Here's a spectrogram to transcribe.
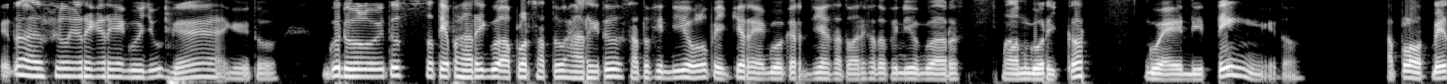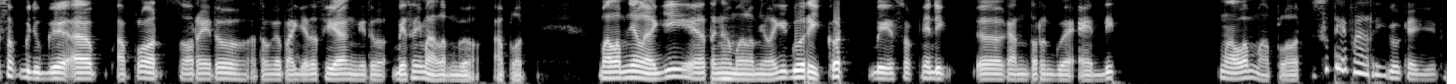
Itu hasil karya-karya gue juga gitu. Gue dulu itu setiap hari gue upload satu hari itu satu video. Lo pikir ya gue kerja satu hari satu video gue harus malam gue record gue editing gitu. Upload. Besok gue juga uh, upload sore itu atau enggak pagi atau siang gitu. Biasanya malam gue upload. Malamnya lagi ya tengah malamnya lagi gue record. Besoknya di uh, kantor gue edit. Malam upload. Setiap hari gue kayak gitu.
